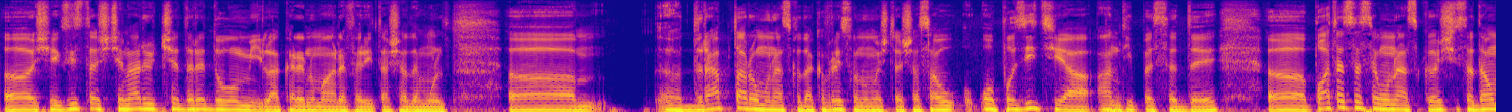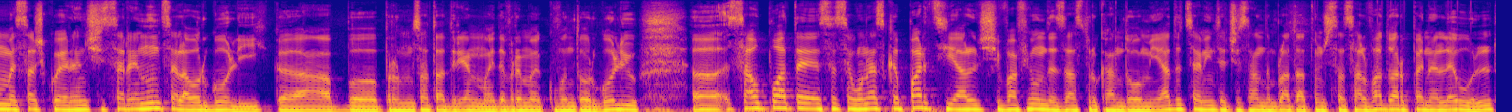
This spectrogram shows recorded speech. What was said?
uh, și există scenariul CDR 2000, la care nu m-am referit așa de mult. Uh, uh, dreapta românească, dacă vrei să o numești așa, sau opoziția anti-PSD, uh, poate să se unească și să dea un mesaj coerent și să renunțe la orgolii, că a uh, pronunțat Adrian mai devreme cuvântul orgoliu, uh, sau poate să se unească parțial și va fi un dezastru ca în 2000. Adu-ți aminte ce s-a întâmplat atunci? S-a salvat doar PNL-ul,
